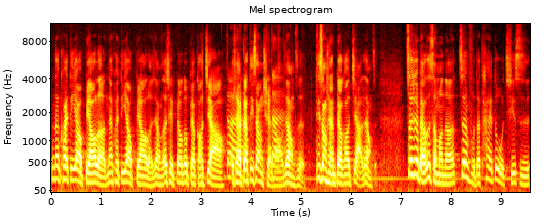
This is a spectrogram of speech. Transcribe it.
那块地要标了，那块地要标了，这样子，而且标都标高价哦，而且还标地上权哦，这样子，地上权标高价这样子，这就表示什么呢？政府的态度其实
